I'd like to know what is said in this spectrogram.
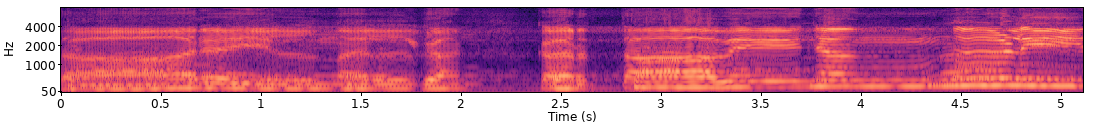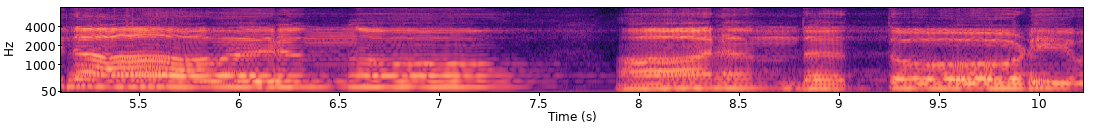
താരയിൽ നൽകാൻ കർത്താവേ ഞങ്ങളിതാ വരുന്നു. ആനന്ദത്തോടിവ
